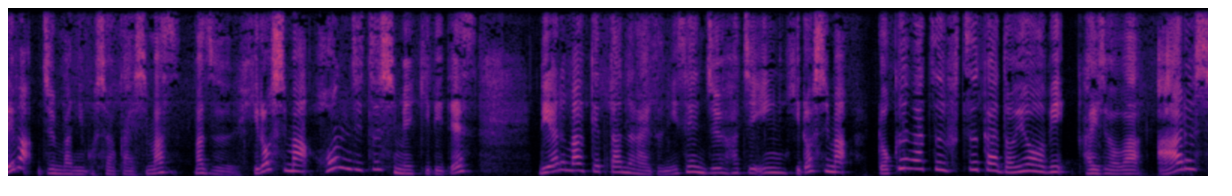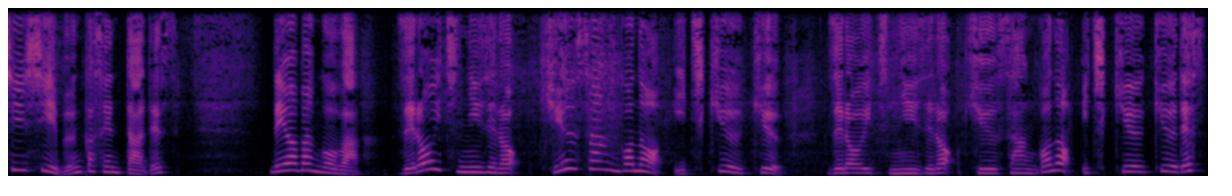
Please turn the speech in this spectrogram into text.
では、順番にご紹介します。まず、広島、本日締め切りです。リアルマーケットアナライズ 2018in 広島6月2日土曜日会場は RCC 文化センターです。電話番号は0120-935-199 0120-935-199です。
